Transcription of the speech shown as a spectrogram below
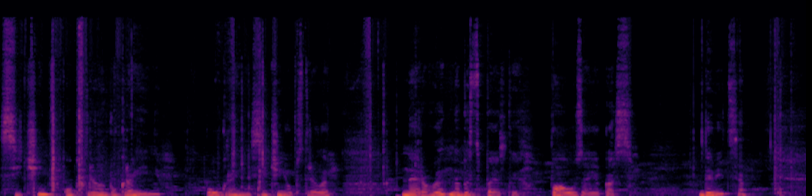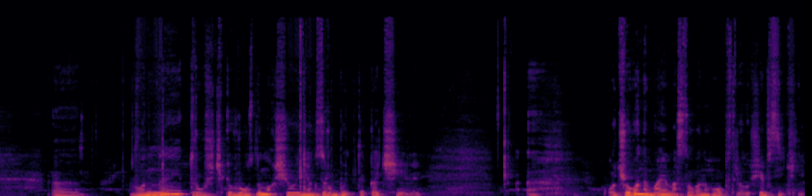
Січень, обстріли по країні. По Україні січень обстріли. Нерви, небезпеки, пауза якась. Дивіться. Е, вони трошечки в роздумах, що і як зробити качелі. Е, чого немає масованого обстрілу ще в січні?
